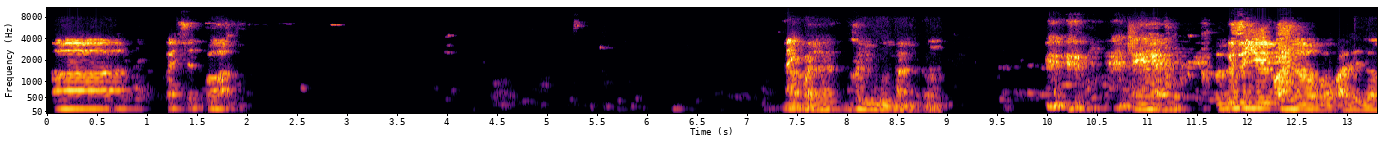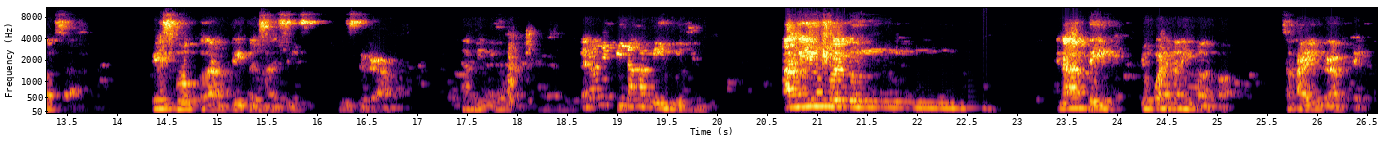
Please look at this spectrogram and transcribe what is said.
Uh, question po? Nga pala, nakalimutan ko. Ayan. Kung gusto nyo i-follow ko, follow nyo sa Facebook, uh, Twitter, sa Instagram. Sabi niyo. Pero ano yung pinaka-main mo dyan? Ang usual kong ina-update, yung kwento ni Toto sa Kyle Grab Tech.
